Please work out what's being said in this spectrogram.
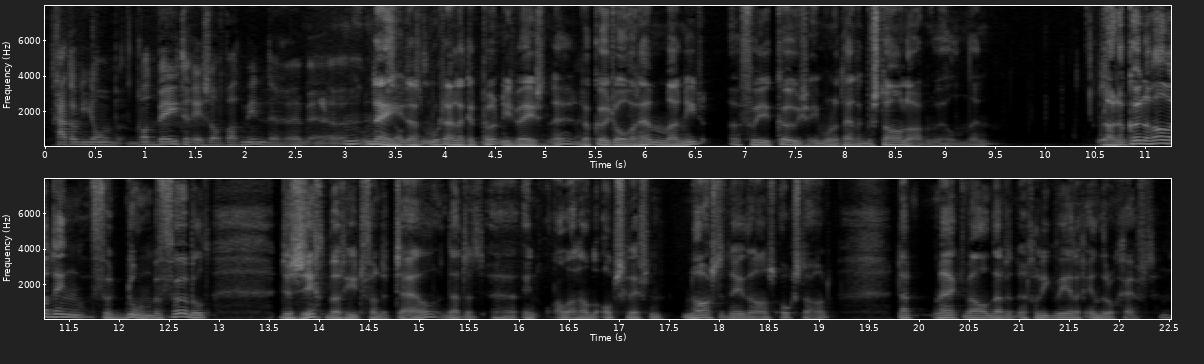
Het gaat ook niet om wat beter is of wat minder. Uh, nee, dat moet eigenlijk het punt niet wezen. Hè? Nee. Dan kun je het over hem, maar niet voor je keuze. Je moet het eigenlijk bestaan laten willen. En, nou, dan kunnen we wel wat dingen voor doen. Bijvoorbeeld de zichtbaarheid van de taal. Dat het in allerhande opschriften naast het Nederlands ook staat dat merkt wel dat het een gelijkwerig indruk geeft. Mm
